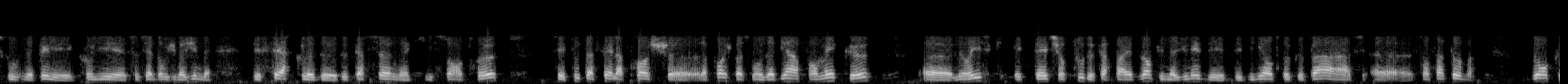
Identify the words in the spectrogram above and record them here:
ce que vous appelez les colliers sociaux, donc j'imagine des cercles de, personnes qui sont entre eux, c'est tout à fait l'approche euh, parce qu'on nous a bien informé que euh, le risque était surtout de faire par exemple, imaginez des, des dîners entre copains euh, sans symptômes. Donc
